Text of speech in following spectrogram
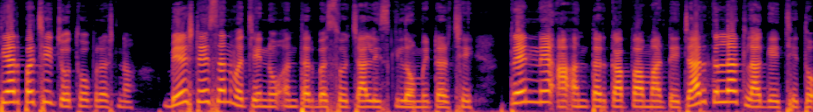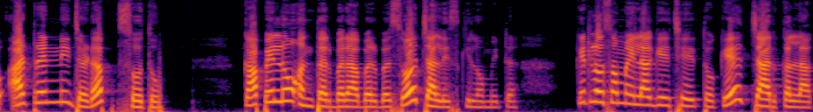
ત્યાર પછી ચોથો પ્રશ્ન. બે સ્ટેશન વચ્ચેનું અંતર બસો ચાલીસ કિલોમીટર છે. ટ્રેનને આ અંતર કાપવા માટે ચાર કલાક લાગે છે, તો આ ટ્રેનની ઝડપ શોધો. કાપેલું અંતર બરાબર બસો ચાલીસ કિલોમીટર. કેટલો સમય લાગે છે, તો કે ચાર કલાક.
